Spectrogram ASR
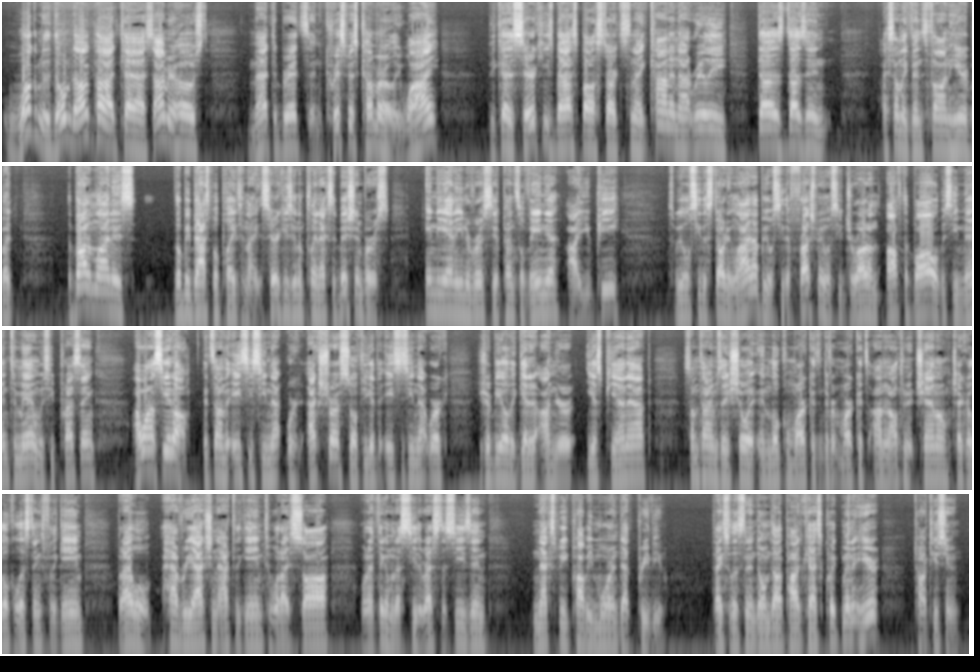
Welcome to the Dome Dawg Podcast. I'm your host, Matt DeBritz, and Christmas come early. Why? Because Syracuse basketball starts tonight. Kind of, not really. Does, doesn't. I sound like Vince Vaughn here, but the bottom line is there'll be basketball play tonight. Syracuse is going to play an exhibition versus Indiana University of Pennsylvania, IUP. So we will see the starting lineup. We will see the freshmen. We'll see Gerard on, off the ball. We'll see man to man. We see pressing. I want to see it all. It's on the ACC Network Extra. So if you get the ACC Network, you should be able to get it on your ESPN app. Sometimes they show it in local markets and different markets on an alternate channel. Check our local listings for the game. But I will have reaction after the game to what I saw, what I think I'm going to see the rest of the season. Next week, probably more in depth preview. Thanks for listening to Dome Dawg Podcast. Quick minute here. Talk to you soon.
